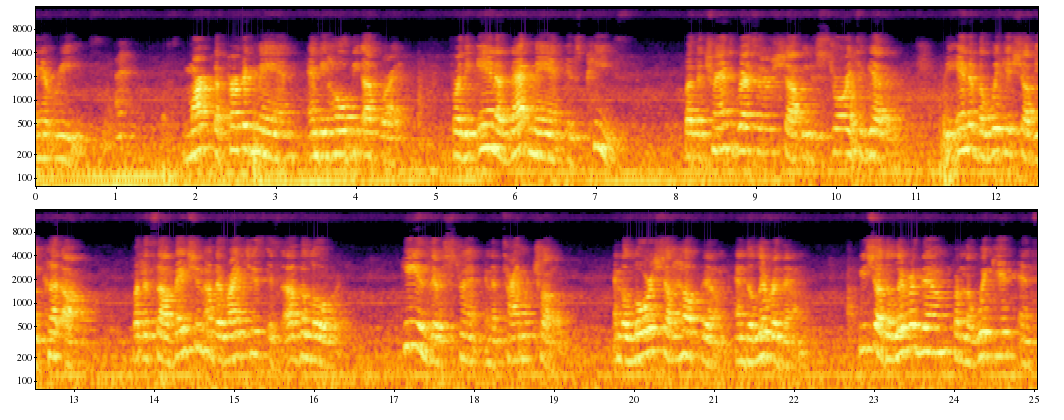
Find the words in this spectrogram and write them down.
and it reads, Mark the perfect man, and behold the upright, for the end of that man is peace. But the transgressors shall be destroyed together. The end of the wicked shall be cut off. But the salvation of the righteous is of the Lord. He is their strength in the time of trouble. And the Lord shall help them and deliver them. He shall deliver them from the wicked and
